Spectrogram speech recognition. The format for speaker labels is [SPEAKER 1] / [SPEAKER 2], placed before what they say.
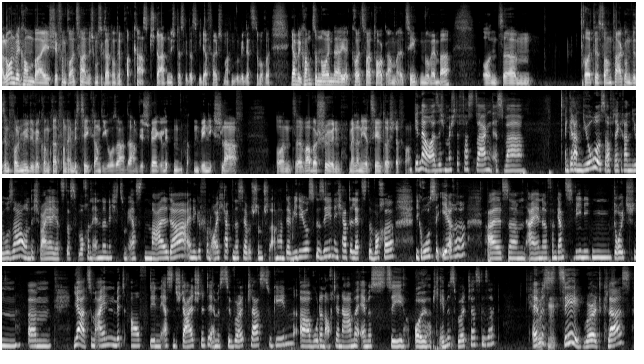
[SPEAKER 1] Hallo und willkommen bei Schiff und Kreuzfahrt. Ich musste gerade noch den Podcast starten, nicht, dass wir das wieder falsch machen, so wie letzte Woche. Ja, willkommen zum neuen äh, Kreuzfahrt-Talk am äh, 10. November. Und ähm, heute ist Sonntag und wir sind voll müde. Wir kommen gerade von MSC Grandiosa. Da haben wir schwer gelitten, hatten wenig Schlaf und äh, war aber schön. Melanie erzählt euch davon.
[SPEAKER 2] Genau, also ich möchte fast sagen, es war grandios auf der Grandiosa und ich war ja jetzt das Wochenende nicht zum ersten Mal da. Einige von euch hatten es ja bestimmt schon anhand der Videos gesehen. Ich hatte letzte Woche die große Ehre, als ähm, eine von ganz wenigen Deutschen, ähm, ja, zum einen mit auf den ersten Stahlschnitt der MSC World Class zu gehen, äh, wo dann auch der Name MSC, oh, habe ich MS World Class gesagt? MSC World Class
